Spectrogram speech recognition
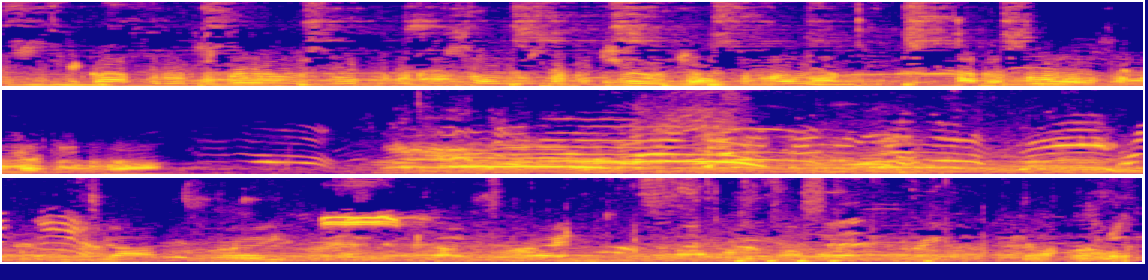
To kick off the Explorers with the Crusaders number two, Justin Williams. Number four is Amir Ginghal. Good job, Trey. Good job, Trey. So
